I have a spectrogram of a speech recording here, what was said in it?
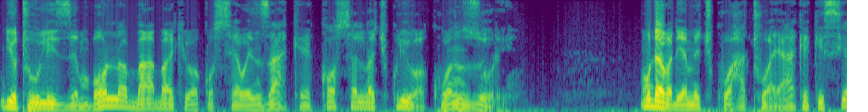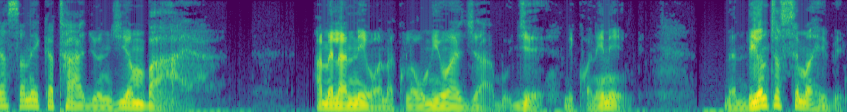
Ndiyo tuulize, mbona baba akiwakosea wenzake kosa linachukuliwa kuwa nzuri? Mudavadi amechukua hatua yake kisiasa na ikatajwa njia mbaya. Amelaniwa na kulaumiwa ajabu. Je, ni kwa nini? Na ndiyo nitasema hivi,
